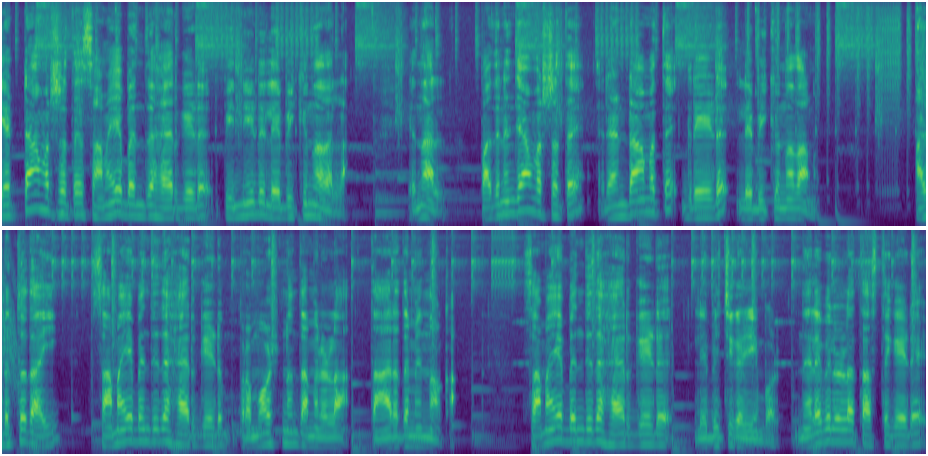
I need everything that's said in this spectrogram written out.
എട്ടാം വർഷത്തെ സമയബന്ധിത ഹയർ ഗ്രേഡ് പിന്നീട് ലഭിക്കുന്നതല്ല. എന്നാൽ പതിനഞ്ചാം വർഷത്തെ രണ്ടാമത്തെ ഗ്രേഡ് ലഭിക്കുന്നതാണ്. അടുത്തതായി സമയബന്ധിത ഹയർ ഗ്രേഡും പ്രൊമോഷനും തമ്മിലുള്ള താരതമ്യം നോക്കാം. സമയബന്ധിത ഹയർ ഗ്രേഡ് ലഭിച്ചു കഴിയുമ്പോൾ നിലവിലുള്ള തസ്തികയുടെ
